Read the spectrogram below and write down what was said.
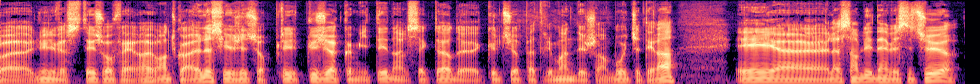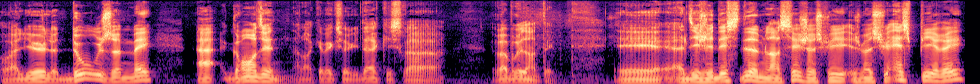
euh, à l'Université Sauf-Erreur. En tout cas, elle a siégé sur plu- plusieurs comités dans le secteur de culture, patrimoine, des Chambeaux, etc. Et euh, l'Assemblée d'investiture aura lieu le 12 mai à Grondines. Alors, Québec solidaire qui sera représenté. Et elle dit, j'ai décidé de me lancer, je, suis, je me suis inspiré,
